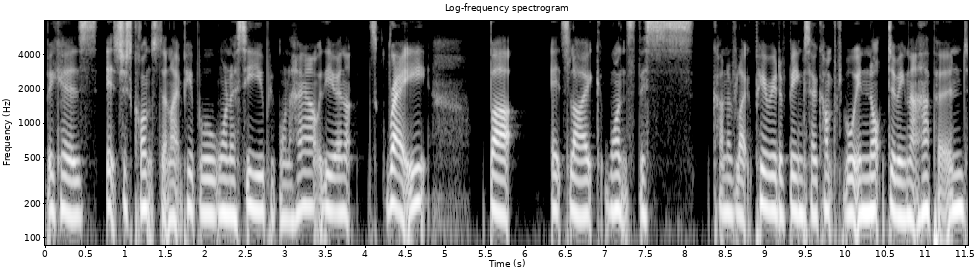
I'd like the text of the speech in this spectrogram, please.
because it's just constant. Like people want to see you, people want to hang out with you, and that's great. But it's like once this kind of like period of being so comfortable in not doing that happened,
